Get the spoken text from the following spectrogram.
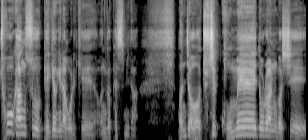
초강수 배경이라고 이렇게 언급했습니다. 먼저 주식 공매도라는 것이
